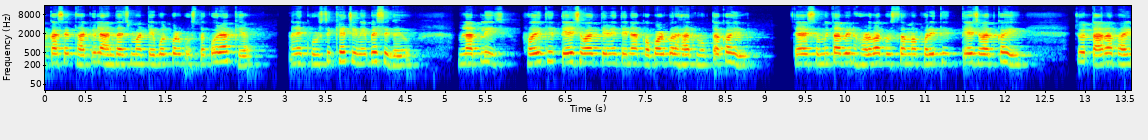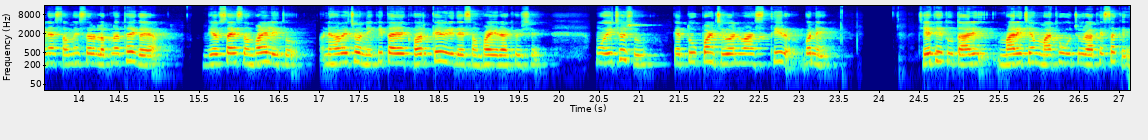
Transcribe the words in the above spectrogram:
આકાશે થાકેલા અંદાજમાં ટેબલ પર પુસ્તકો રાખ્યા અને ખુરશી ખેંચીને બેસી ગયો. મલા, પ્લીઝ, ફરીથી તે જ વાત તેણે તેના કપાળ પર હાથ મૂકતા કહ્યું. ત્યારે સુમિતાબેન હળવા ગુસ્સામાં ફરીથી તે જ વાત કહી, જો તારા ભાઈના સમયસર લગ્ન થઈ ગયા, વ્યવસાય સંભાળી લીધો અને હવે જો નિકિતાએ ઘર કેવી રીતે સંભાળી રાખ્યું છે, હું ઈચ્છું છું કે તું પણ જીવનમાં સ્થિર બને, જેથી તું તારી, મારી જેમ માથું ઊંચું રાખી શકે.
